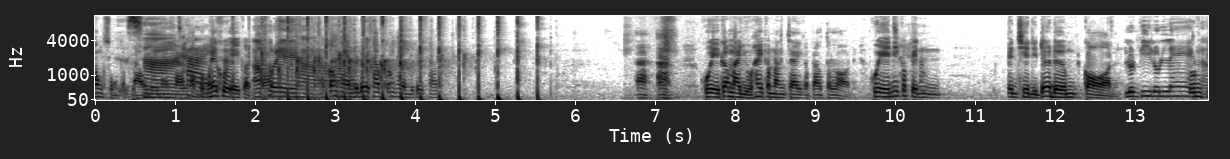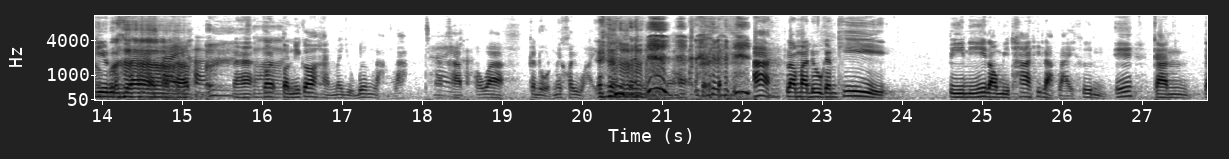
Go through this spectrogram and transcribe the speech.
ห้องส่งกับเราด้วยนะครับใช่ผมให้ครูเอก่อนคเอารับโอเคครับ เอากล้องแพนไปด้วยครับกล้องแพนไปด้วยครับ อะอะครูเอก็มาอยู่ให้กำลังใจกับเราตลอดครูเอนี่ก็เป็น เป็นเชียร์ลีดเดอร์เดิมก่อน รุ่นพี่รุ่นแรกรุ่นพี่รุ่นแรกใช่นะครับค่ะนะฮะใช่ ก็ตอนนี้ก็หันมาอยู่เบื้องหลังละใช่นะครับ ค่ะ เพราะว่ากระโดดไม่ค่อยไหวนะฮะอะเรามาดูกันที่ปีนี้เรามีท่าที่หลากหลายขึ้น เอ๊ะ การแด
